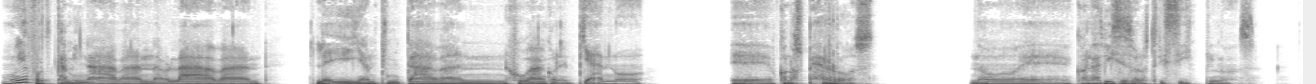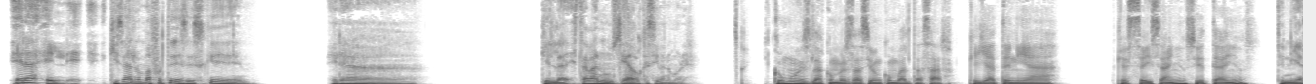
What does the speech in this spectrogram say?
muy caminaban, hablaban, leían, pintaban, jugaban con el piano, eh, con los perros, no, eh, con las bicis o los triciclos. Era el, eh, quizás lo más fuerte es, que era que estaba anunciado que se iban a morir. ¿Cómo es la conversación con Baltasar? Que ya tenía que seis años, siete años. Tenía,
